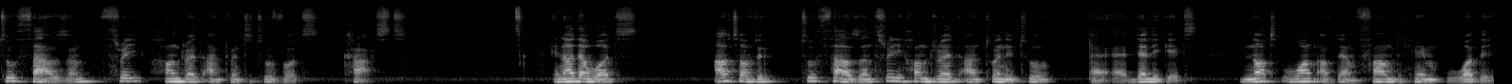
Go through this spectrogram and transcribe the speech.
2,322 votes cast. In other words, out of the 2,322 uh, uh, delegates, not one of them found him worthy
